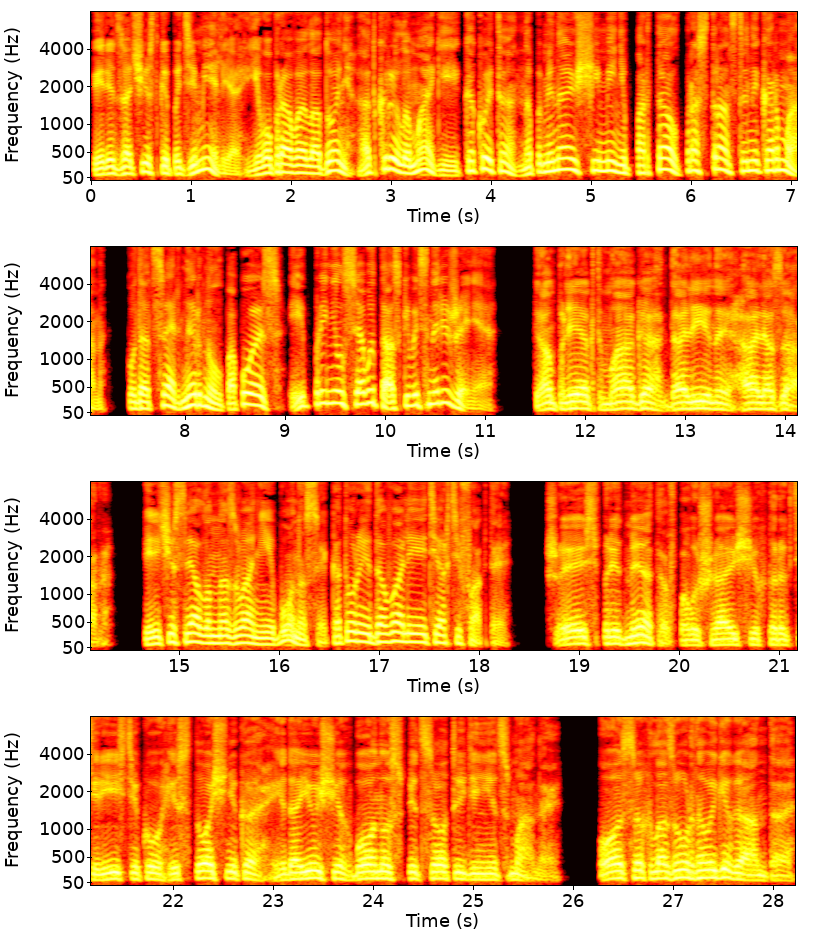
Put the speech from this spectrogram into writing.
Перед зачисткой подземелья его правая ладонь открыла магией какой-то напоминающий мини-портал пространственный карман, куда царь нырнул по пояс и принялся вытаскивать снаряжение. «Комплект мага долины Алязар. Перечислял он названия и бонусы, которые давали эти артефакты. Шесть предметов, повышающих характеристику источника и дающих бонус 500 единиц маны. Посох лазурного гиганта.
